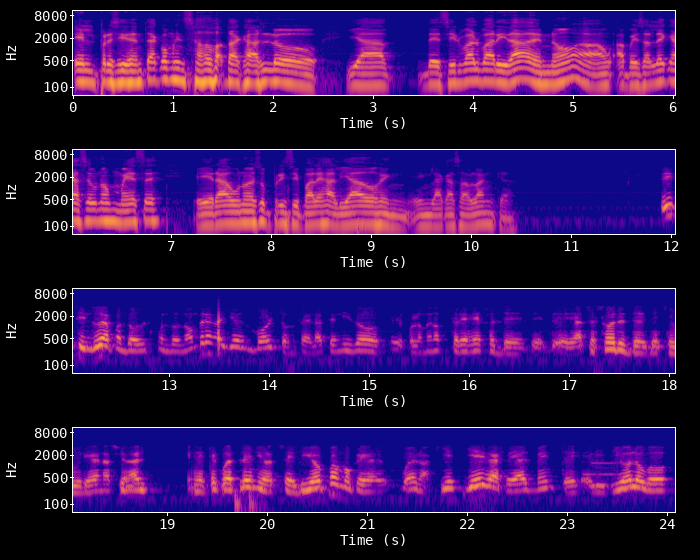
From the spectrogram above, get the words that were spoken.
el presidente ha comenzado a atacarlo y a decir barbaridades, ¿no? A, pesar de que hace unos meses era uno de sus principales aliados en, en la Casa Blanca. Sí, sin duda, cuando, cuando nombran a John Bolton, o sea, él ha tenido eh, por lo menos tres jefes de, asesores de, seguridad nacional en este cuatrenio, se vio como que, bueno, aquí llega realmente el ideólogo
